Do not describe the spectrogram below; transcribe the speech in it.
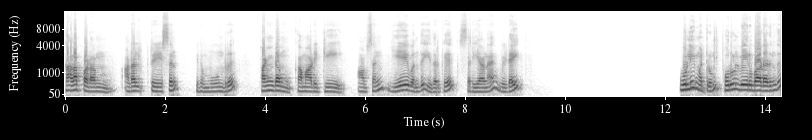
கலப்படம் அடல்ட்ரேஷன் இது மூன்று பண்டம் கமாடிட்டி ஆப்ஷன் ஏ வந்து இதற்கு சரியான விடை. ஒளி மற்றும் பொருள் வேறுபாடறிந்து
